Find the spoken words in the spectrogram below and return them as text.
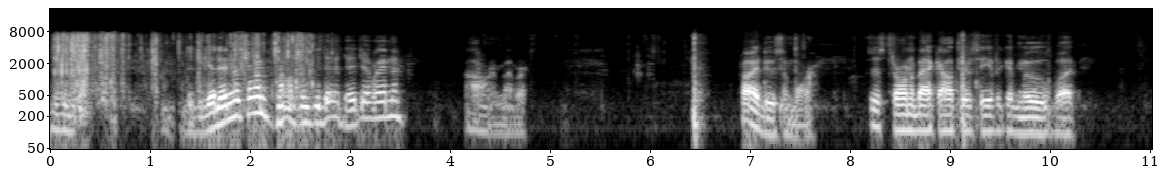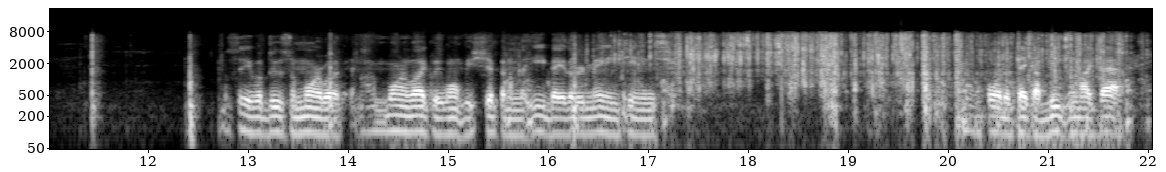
Did you, did you get in this one? I don't think you did. Did you, Landon? I don't remember. Probably do some more. Just throwing it back out there, to see if it could move, but we'll see. We'll do some more, but I more likely won't be shipping them to eBay, the remaining teams. Can't to take a beating like that.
